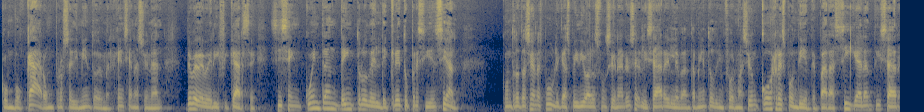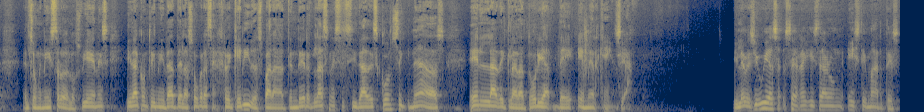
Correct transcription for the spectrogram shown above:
convocar un procedimiento de emergencia nacional debe de verificarse si se encuentran dentro del decreto presidencial. Contrataciones Públicas pidió a los funcionarios realizar el levantamiento de información correspondiente para así garantizar el suministro de los bienes y la continuidad de las obras requeridas para atender las necesidades consignadas en la declaratoria de emergencia. Y leves lluvias se registraron este martes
